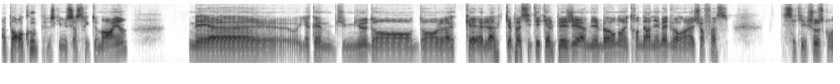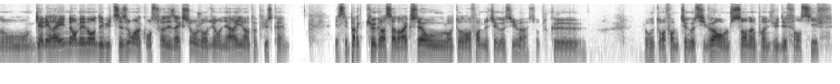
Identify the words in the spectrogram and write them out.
à part en coupe, ce qui nous sert strictement à rien. Mais euh, il y a quand même du mieux dans, la capacité qu'a le PSG à amener le ballon dans les 30 derniers mètres, voire dans la surface. C'est quelque chose qu'on on galérait énormément au début de saison à construire des actions. Aujourd'hui, on y arrive un peu plus quand même. Et c'est pas que grâce à Draxler ou le retour en forme de Thiago Silva. Surtout que le retour en forme de Thiago Silva, on le sent d'un point de vue défensif,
